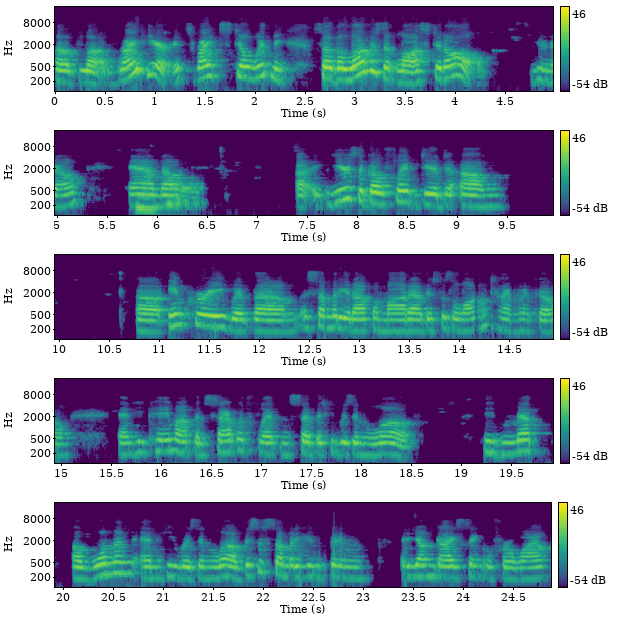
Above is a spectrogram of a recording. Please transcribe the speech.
of love right here. It's right still with me. So the love isn't lost at all, you know. And um, uh, years ago, Flint did um, uh, inquiry with um, somebody at Appamada. This was a long time ago. And he came up and sat with Flint and said that he was in love. He'd met a woman and he was in love. This is somebody who'd been a young guy single for a while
